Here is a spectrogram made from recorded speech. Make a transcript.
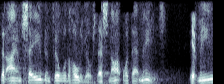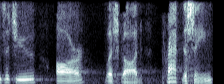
that I am saved and filled with the Holy Ghost. That's not what that means. It means that you are, bless God, practicing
